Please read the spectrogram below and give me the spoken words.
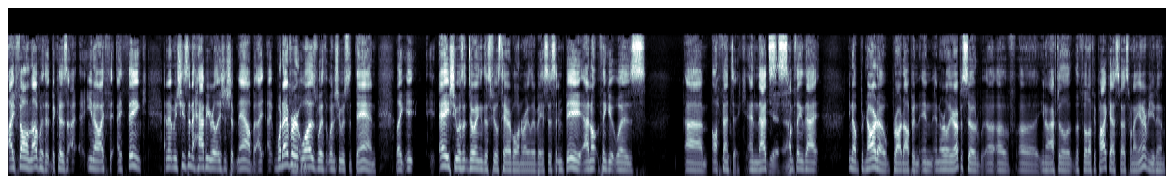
I fell in love with it because I, you know, I th- I think, and I mean, she's in a happy relationship now. But I, I whatever Mm-hmm. it was with when she was with Dan, like it, a she wasn't doing this feels terrible on a regular basis, and b I don't think it was um authentic, and that's Yeah. something that you know Bernardo brought up in in an earlier episode uh, of uh you know after the the Philadelphia Podcast Fest when I interviewed him.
